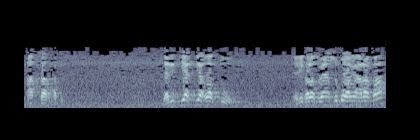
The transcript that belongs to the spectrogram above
asar habis. Jadi tiap-tiap waktu. Jadi kalau sembahyang subuh hari Arafah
